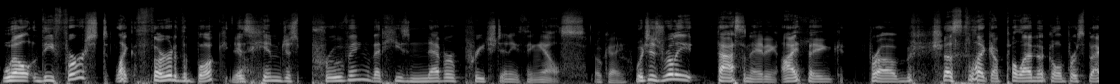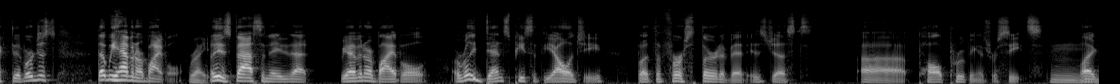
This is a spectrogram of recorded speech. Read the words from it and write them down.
Well, the first like third of the book is him just proving that he's never preached anything else. Okay. which is really fascinating, I think, from just like a polemical perspective or just that we have in our Bible. Right. I think it's fascinating that we have in our Bible a really dense piece of theology, but the first third of it is just uh, Paul proving his receipts. Hmm. Like,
